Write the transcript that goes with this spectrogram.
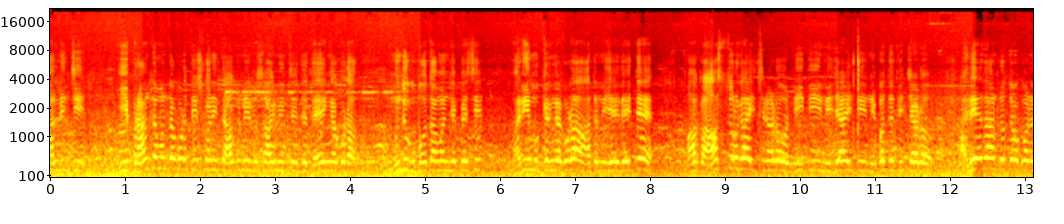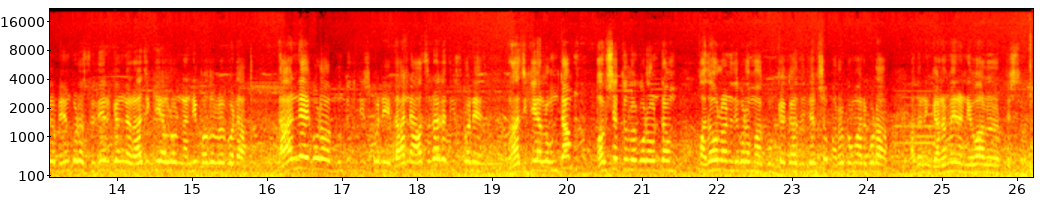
మళ్ళించి ఈ ప్రాంతం అంతా కూడా తీసుకొని తాగునీరు సాగునీరు ధైర్యంగా కూడా ముందుకు పోతామని చెప్పేసి మరీ ముఖ్యంగా కూడా అతను ఏదైతే మాకు ఆస్తులుగా ఇచ్చినాడో నీతి నిజాయితీ నిబద్ధత ఇచ్చాడో అదే దాంట్లో కూడా మేము కూడా సుదీర్ఘంగా రాజకీయాల్లో ఉన్న అన్ని పదవులు కూడా దాన్నే కూడా ముందుకు తీసుకొని దాన్ని ఆసరాగా తీసుకొని రాజకీయాల్లో ఉంటాం. భవిష్యత్తులో కూడా ఉంటాం. పదవులు అనేది కూడా మాకు ముఖ్యంగా అది తెలుసు. మరొక మారు కూడా అతనికి ఘనమైన నివాళులు అర్పిస్తుంది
